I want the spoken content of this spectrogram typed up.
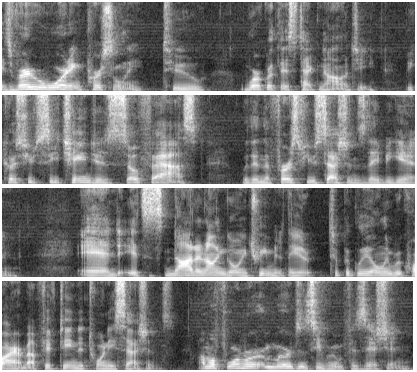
It's very rewarding personally to work with this technology because you see changes so fast within the first few sessions they begin. And it's not an ongoing treatment. They typically only require about 15 to 20 sessions. I'm a former emergency room physician,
